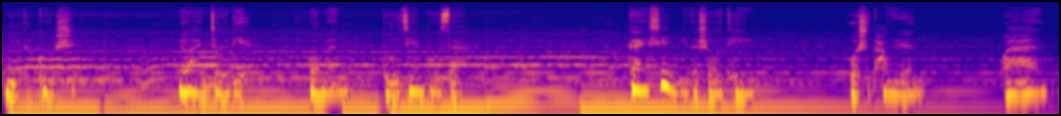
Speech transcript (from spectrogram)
你的故事。每晚九点，我们不见不散。感谢你的收听，我是唐人，晚安。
